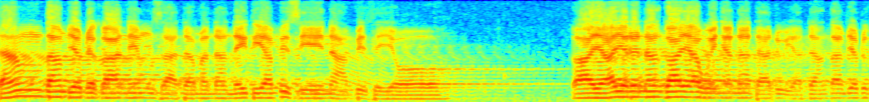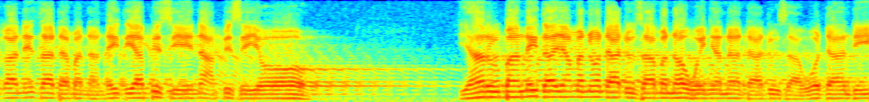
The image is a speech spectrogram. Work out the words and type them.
တံတံပြုတ်တကာနိမသဓမ္မနံနေတယပစ္စေနပစ္စယောကာယယရဏံကာယဝိညာဏဓာတုယတံတံပြုတ်တကာနိသဓမ္မနံနေတယပစ္စေနပစ္စယောယံရူပနိတယမနောဓာတုသမနောဝိညာဏဓာတုသဝတ္တန္တိ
